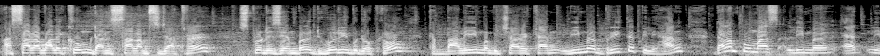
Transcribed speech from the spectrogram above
Assalamualaikum dan salam sejahtera. 10 Disember 2020 kembali membicarakan 5 berita pilihan dalam Pumas 5 at 5.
